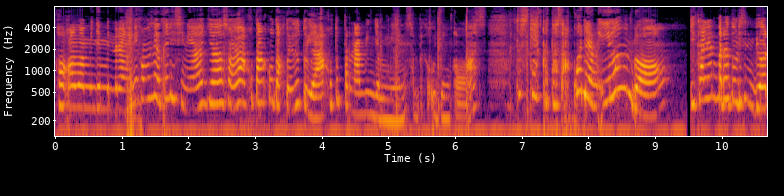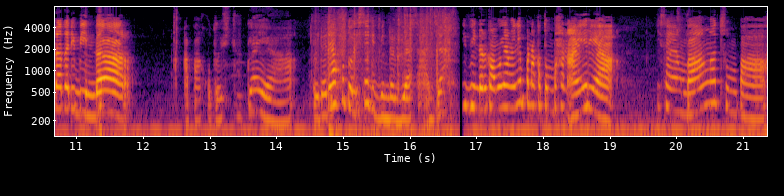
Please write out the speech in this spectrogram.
Kalau kamu mau minjem binder yang ini, kamu lihatnya di sini aja. Soalnya aku takut waktu itu tuh ya, aku tuh pernah minjemin sampai ke ujung kelas. Terus kayak kertas aku ada yang hilang dong. Ih, kalian pada tulisin biodata di binder. Apa aku tulis juga ya? Udah deh, aku tulisnya di binder biasa aja. Di binder kamu yang ini pernah ketumpahan air ya? Ih, sayang banget, sumpah.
